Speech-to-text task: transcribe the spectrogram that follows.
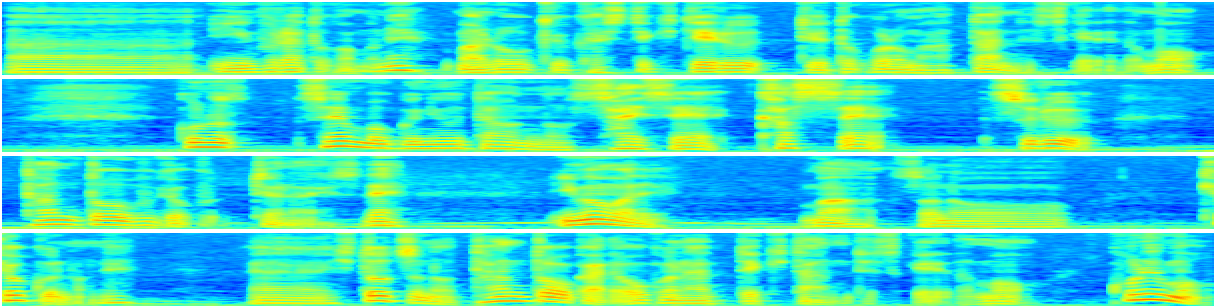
あインフラとかもね、まあ、老朽化してきてるっていうところもあったんですけれどもこの仙北ニュータウンの再生活性する担当部局っていうのはですね今までまあその局のね、えー、一つの担当課で行ってきたんですけれどもこれも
